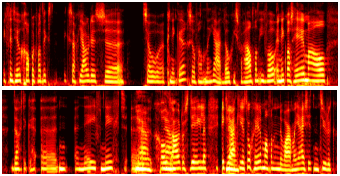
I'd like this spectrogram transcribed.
Ik vind het heel grappig, want ik, ik zag jou dus eh, zo eh, knikken. Zo van, eh, ja, logisch verhaal van Ivo. En ik was helemaal, dacht ik, een neef, nicht, Ja, grootouders delen. Ik raak hier toch helemaal van in de war. Maar jij zit natuurlijk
